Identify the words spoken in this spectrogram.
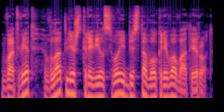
В ответ Влад лишь скривил свой без того кривоватый рот.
